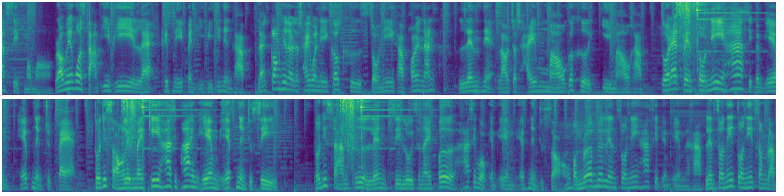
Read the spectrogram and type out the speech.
50 มม เรามีทั้งหมด 3 EP และคลิปนี้เป็น EP ที่ 1 ครับ และกล้องที่เราจะใช้วันนี้ก็คือ Sony ครับ เพราะฉะนั้นเลนส์เนี่ย เราจะใช้เมาส์ก็คือ e mouse ครับ ตัวแรกเป็น Sony 50mm f 1.8 ตัวที่ 2 เลนส์ Mikey 55mm f 1.4 ตัวที่ 3 คือเลนส์ซีลุยสไนเปอร์ 56mm f 1.2 ผมเริ่มด้วยเลนส์ Sony 50mm นะครับ เลนส์ Sony ตัวนี้สำหรับ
